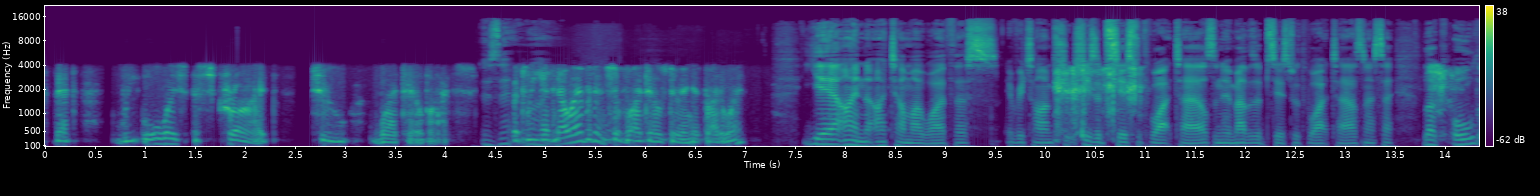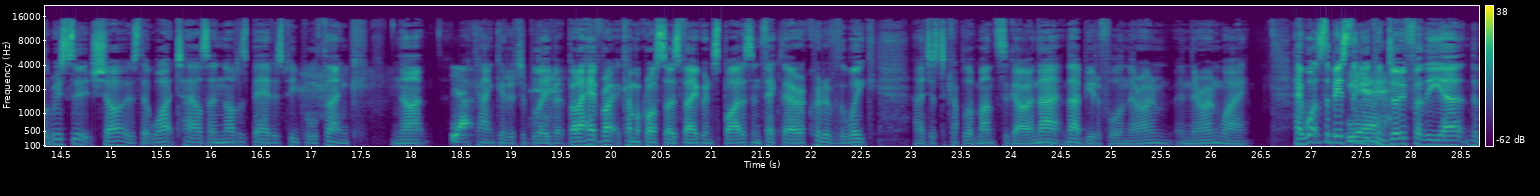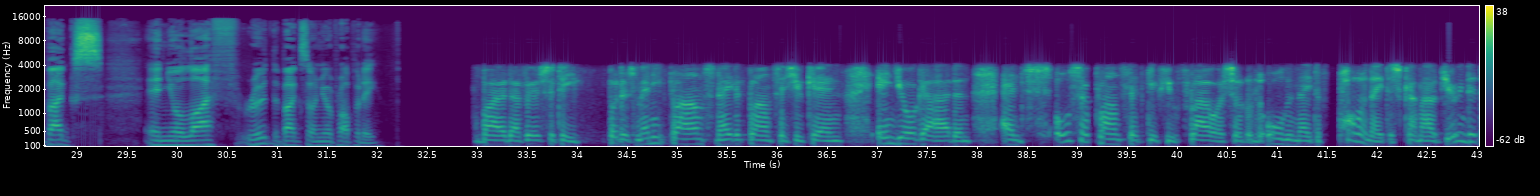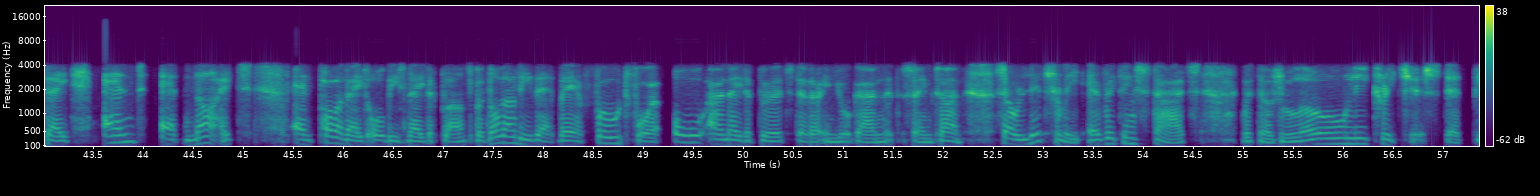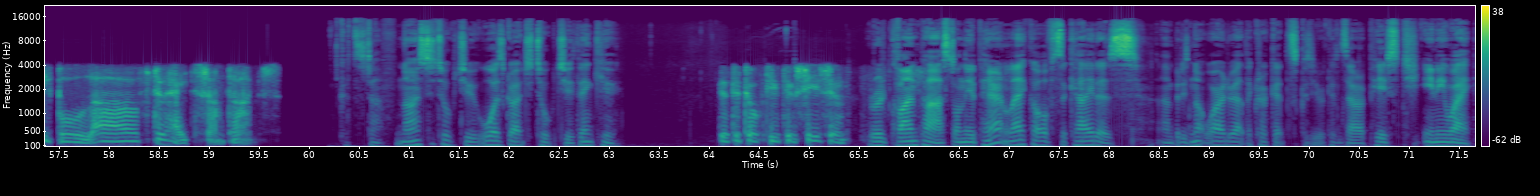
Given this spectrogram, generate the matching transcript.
that we always ascribe to whitetail bites. Is that but we have no evidence of whitetails doing it, by the way. Yeah, I know. I tell my wife this every time. She, she's obsessed with whitetails, and her mother's obsessed with whitetails. And I say, look, all the research shows that whitetails are not as bad as people think. No, yeah. I can't get her to believe it. But I have come across those vagrant spiders. In fact, they were a critter of the week uh, just a couple of months ago, and they're, they're beautiful in their own in their own way. Hey, what's the best thing yeah. you can do for the uh, the bugs in your life, Ruud? The bugs on your property? Biodiversity put as many plants, native plants as you can in your garden, and also plants that give you flowers so that all the native pollinators come out during the day and at night and pollinate all these native plants. But not only that, they are food for all our native birds that are in your garden at the same time. So literally everything starts with those lowly creatures that people love to hate sometimes. Good stuff. Nice to talk to you. Always great to talk to you. Thank you. Good to talk to you too. See you soon. Ruud Kleinpaste on the apparent lack of cicadas, um, but he's not worried about the crickets because he reckons they're a pest anyway.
